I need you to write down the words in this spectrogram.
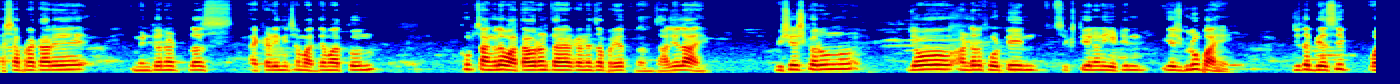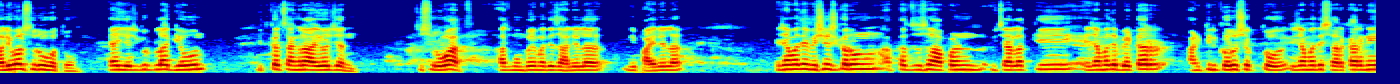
अशा प्रकारे मिंटोनट प्लस अकॅडमीच्या माध्यमातून खूप चांगलं वातावरण तयार करण्याचा प्रयत्न झालेला आहे. विशेष करून जो अंडर फोर्टीन सिक्स्टीन आणि एटीन एज ग्रुप आहे जिथं बेसिक व्हॉलीबॉल सुरू होतो त्या एज ग्रुपला घेऊन इतकं चांगलं आयोजन सुरुवात आज मुंबईमध्ये झालेलं मी पाहिलेलं. याच्यामध्ये विशेष करून आता जसं आपण विचारलात की याच्यामध्ये बेटर आणखीन करू शकतो. याच्यामध्ये सरकारने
